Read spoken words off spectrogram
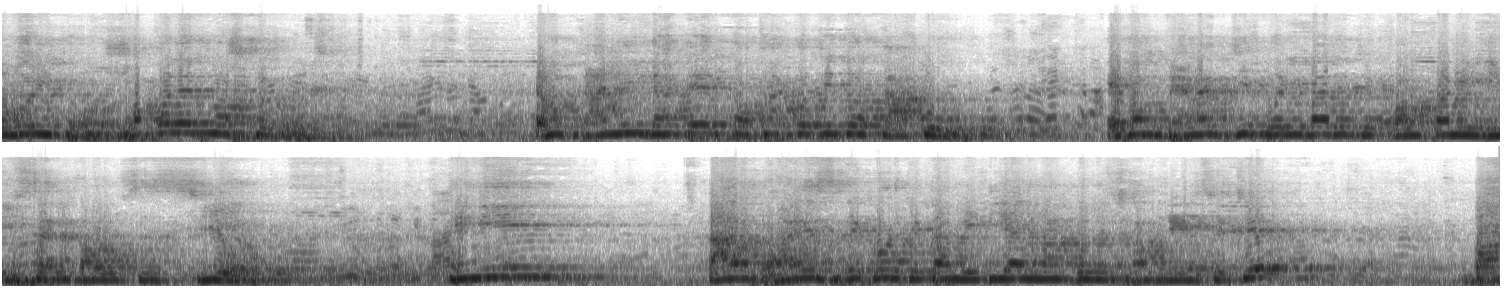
অবৈধ, সকলের নষ্ট করেছে। এবং কালীঘাটের তথাকথিত কাকু এবং ব্যানার্জি পরিবারের যে কোম্পানি লিপস অ্যান্ড বাউন্সের সিও তিনি তার ভয়েস রেকর্ড যেটা মিডিয়ার মাধ্যমে সামনে এসেছে বা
